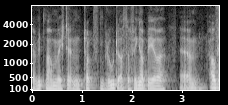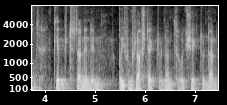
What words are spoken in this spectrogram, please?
der mitmachen möchte, einen Tropfen Blut aus der Fingerbeere ähm, aufgibt, dann in den Briefumschlag steckt und dann zurückschickt und dann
